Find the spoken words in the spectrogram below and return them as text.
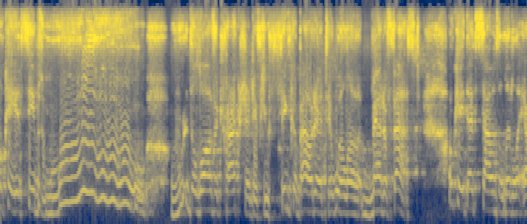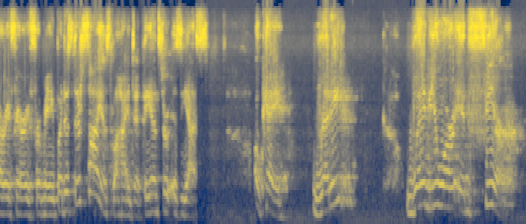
Okay, it seems woo, the law of attraction. If you think about it, it will uh, manifest. Okay, that sounds a little airy fairy for me, but is there science behind it? The answer is yes. Okay, ready? When you are in fear,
